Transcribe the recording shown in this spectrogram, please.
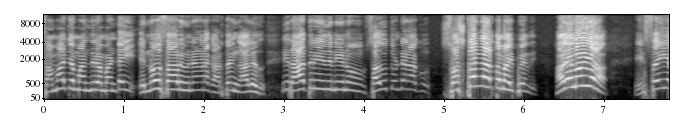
సమాజ మందిరం అంటే ఎన్నోసార్లు వినగా నాకు అర్థం కాలేదు. ఈ రాత్రి ఇది నేను చదువుతుంటే నాకు స్పష్టంగా అర్థమైపోయింది. హలోయ ఎస్ఐయ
